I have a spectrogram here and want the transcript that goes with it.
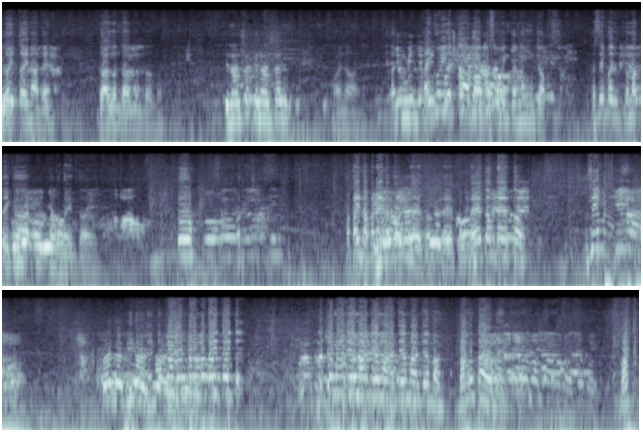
Doy, try natin. Dragon, Dragon, Dragon. Kinansel, kinansel. Okay na, okay na. Yung mid, yung mid, kung ingat ka, pasukin ka ng Jax. Kasi pag namatay ka, papatayin tayo. To! Pat Patay na, patay na to. Patay na to, patay na to. Patay na to, patay na to. Sige, Pwede, DR, DR. bakon para matay tayo. tayo. Walang flash. Tiyan, tiyan, tiyan, tiyan, tiyan. Bakon tayo, men. Bakon.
